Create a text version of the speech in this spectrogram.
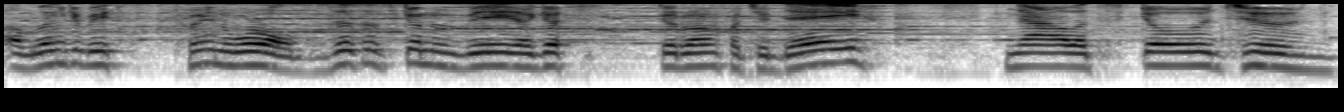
A Link Between Worlds. This is to be a good, good one for today. Now let's go to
